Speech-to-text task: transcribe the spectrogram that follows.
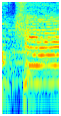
okay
